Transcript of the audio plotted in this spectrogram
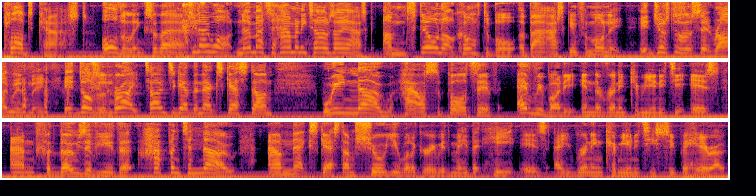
Plodcast. All the links are there. Do you know what? No matter how many times I ask, I'm still not comfortable about asking for money. It just doesn't sit right with me. It doesn't. right, time to get the next guest on. We know how supportive everybody in the running community is. And for those of you that happen to know our next guest, I'm sure you will agree with me that he is a running community superhero.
